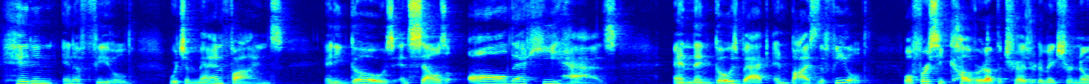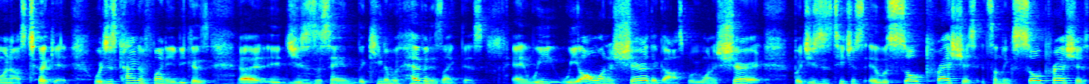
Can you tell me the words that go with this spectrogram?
hidden in a field, which a man finds, and he goes and sells all that he has, and then goes back and buys the field. Well, first he covered up the treasure to make sure no one else took it, which is kind of funny because uh, Jesus is saying the kingdom of heaven is like this, and we we all want to share the gospel, we want to share it, but Jesus teaches it was so precious, it's something so precious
